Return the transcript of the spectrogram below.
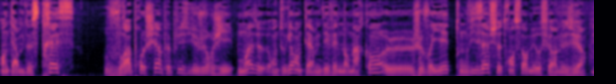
en termes de stress, vous vous rapprochez un peu plus du jour J. Moi, euh, en tout cas, en termes d'événements marquants, euh, je voyais ton visage se transformer au fur et à mesure.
